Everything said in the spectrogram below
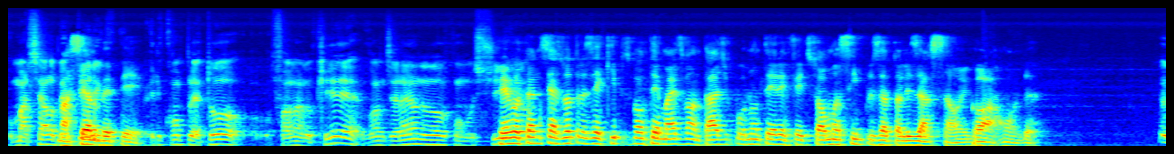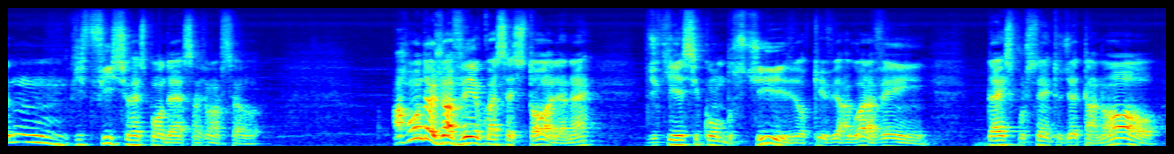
o, Marcelo, Marcelo BP, BP. Ele, ele, completou falando o quê? Vão zerando no combustível. Perguntando se as outras equipes vão ter mais vantagem por não terem feito só uma simples atualização, igual a Honda. Hum, difícil responder essa, Marcelo. A Honda já veio com essa história, né? de que esse combustível, que agora vem 10% de etanol,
